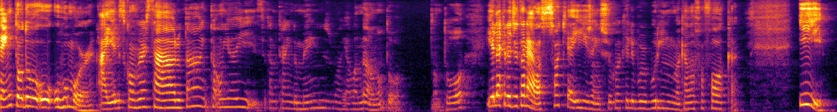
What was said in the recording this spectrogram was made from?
Tem todo o, o, rumor. Aí eles conversaram, tá? Então, e aí? Você tá me traindo mesmo? Aí ela, não, não tô. Não tô. E ele acredita nela. Só que aí, gente, ficou aquele burburinho, aquela fofoca. E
